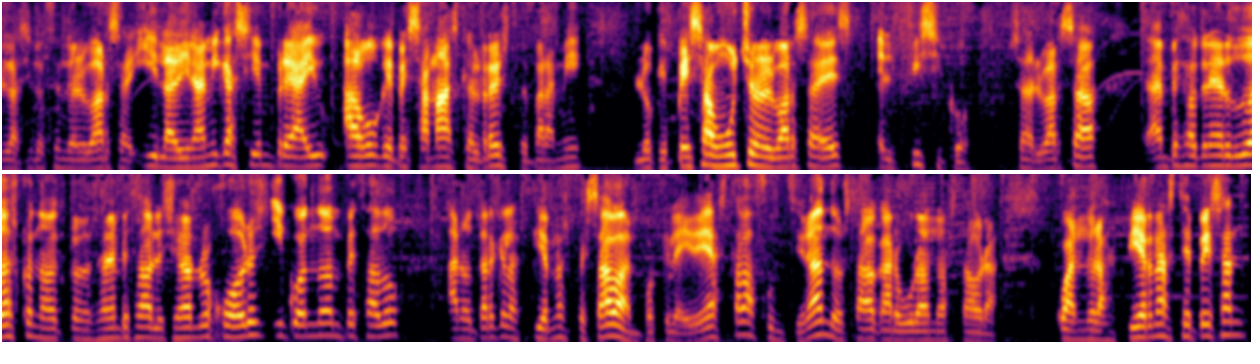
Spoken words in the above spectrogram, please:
La situación del Barça. Y la dinámica siempre hay algo que pesa más que el resto. Para mí, lo que pesa mucho en el Barça es el físico. O sea, el Barça ha empezado a tener dudas cuando, cuando se han empezado a lesionar los jugadores y cuando ha empezado a notar que las piernas pesaban, porque la idea estaba funcionando, estaba carburando hasta ahora. Cuando las piernas te pesan,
